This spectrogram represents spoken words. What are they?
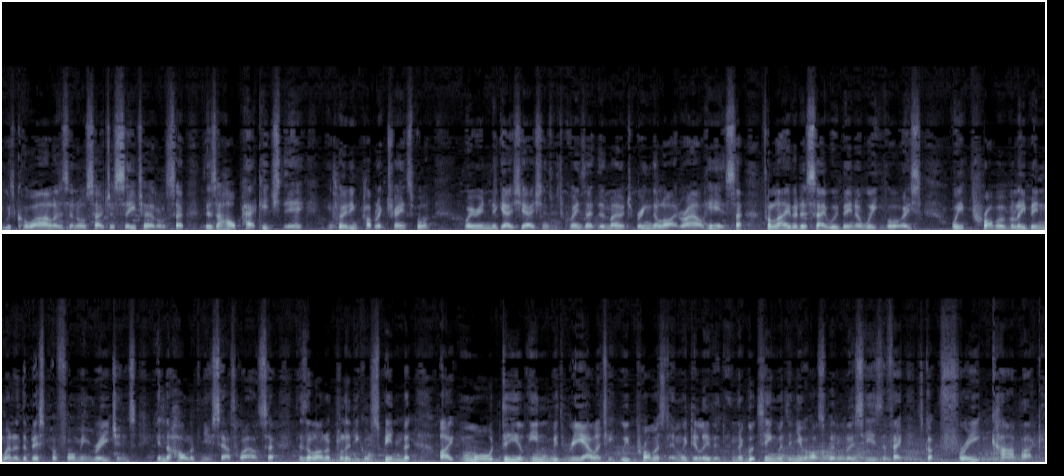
with koalas, and also to sea turtles. So there's a whole package there, including public transport. We're in negotiations with Queensland at the moment to bring the light rail here. So for Labor to say we've been a weak voice, we've probably been one of the best performing regions in the whole of New South Wales. So there's a lot of political spin, but I more deal in with reality. We promised and we delivered. And the good thing with the new hospital, Lucy, is the fact it's got free car parking.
